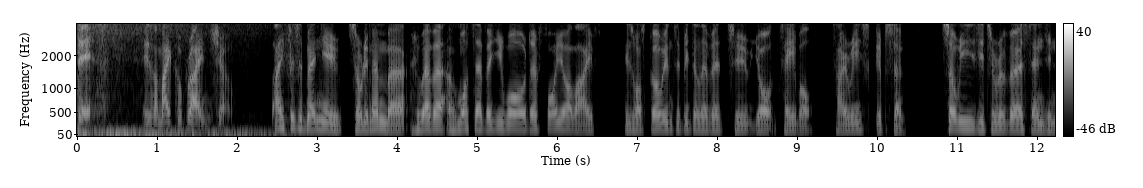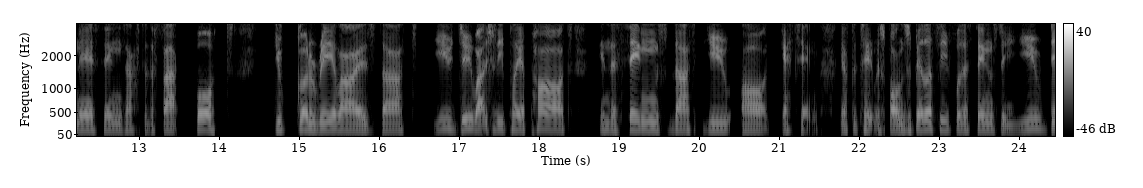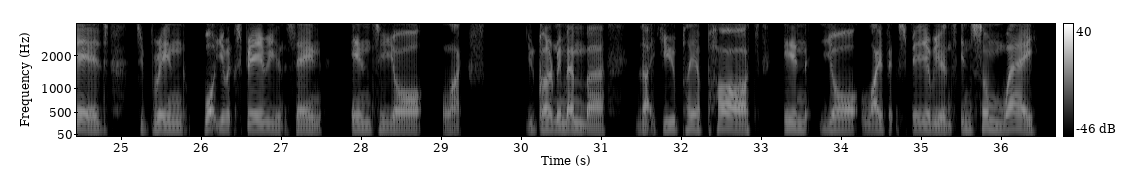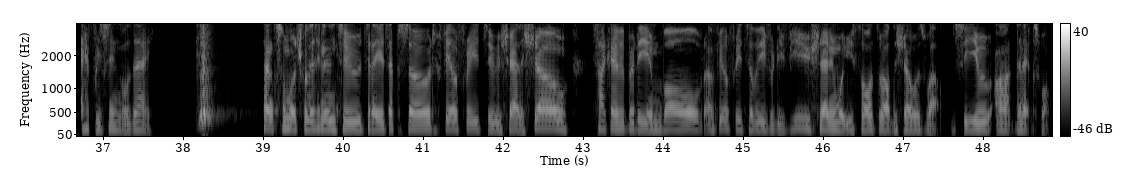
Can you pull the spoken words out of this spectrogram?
This is the Michael Brian Show. Life is a menu, so remember, whoever and whatever you order for your life is what's going to be delivered to your table. Tyrese Gibson. So easy to reverse engineer things after the fact, but you've got to realize that you do actually play a part in the things that you are getting. You have to take responsibility for the things that you did to bring what you're experiencing into your life. You've got to remember that you play a part in your life experience in some way every single day. Thanks so much for listening to today's episode. Feel free to share the show, tag everybody involved, and feel free to leave a review sharing what you thought about the show as well. See you at the next one.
